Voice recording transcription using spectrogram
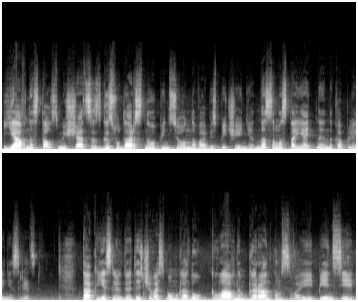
явно стал смещаться с государственного пенсионного обеспечения на самостоятельное накопление средств. Так, если в 2008 году главным гарантом своей пенсии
